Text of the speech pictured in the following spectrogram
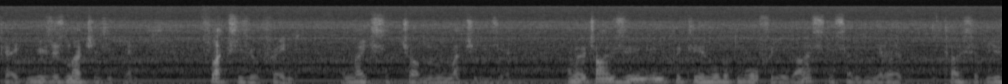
okay use as much as you can flux is your friend and makes the job much easier I'm going to try and zoom in quickly a little bit more for you guys just so we can get a closer view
